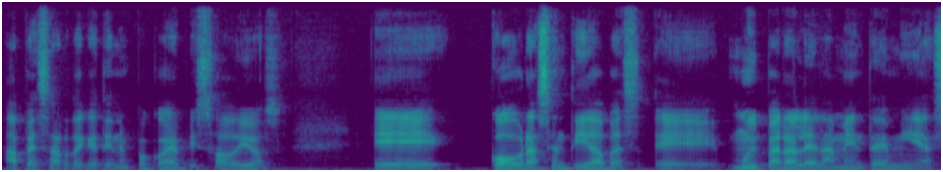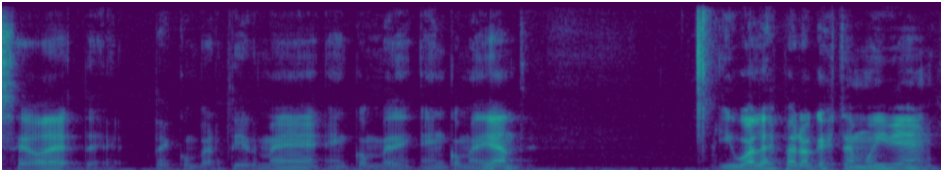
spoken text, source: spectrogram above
a pesar de que tiene pocos episodios, eh, cobra sentido pues, eh, muy paralelamente de mi deseo de, de, convertirme en, en, comediante. Igual espero que esté muy bien.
